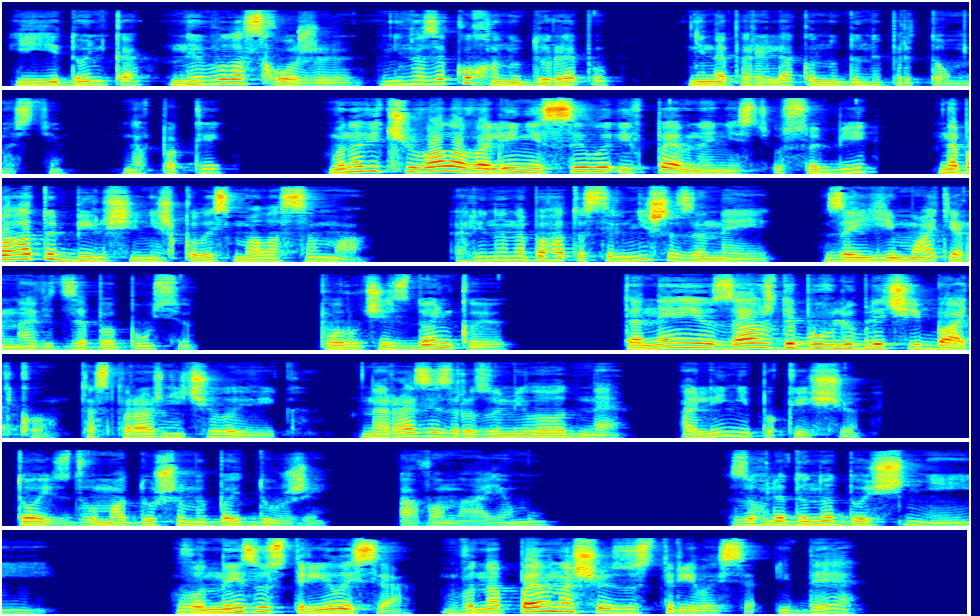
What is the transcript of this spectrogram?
Її донька не була схожою ні на закохану дурепу, ні на перелякану до непритомності. Навпаки, вона відчувала в Аліні силу і впевненість у собі набагато більші, ніж колись мала сама. Аліна набагато сильніша за неї, за її матір, навіть за бабусю. Поруч із донькою, та нею завжди був люблячий батько та справжній чоловік. Наразі зрозуміло одне Аліні поки що той з двома душами байдужий, а вона йому. З огляду на дощ ні. Вони зустрілися, вона певна, що зустрілися. І де?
